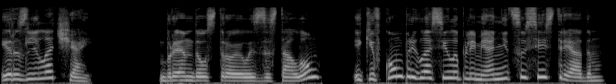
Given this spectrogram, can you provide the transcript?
и разлила чай. Бренда устроилась за столом и кивком пригласила племянницу сесть рядом.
